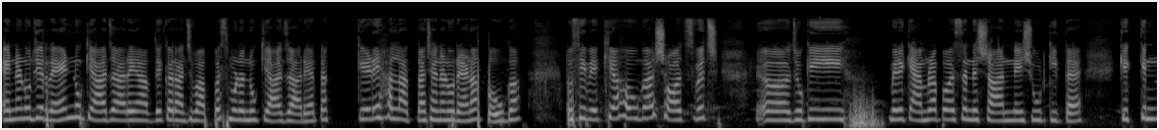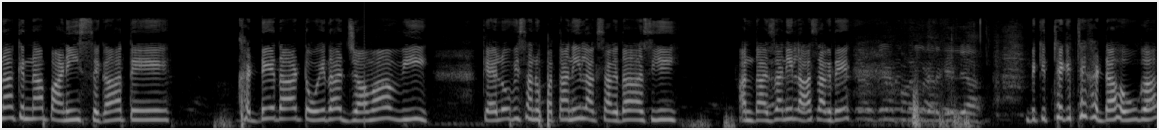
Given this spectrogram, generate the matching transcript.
ਇਹਨਾਂ ਨੂੰ ਜੇ ਰਹਿਣ ਨੂੰ ਕਿਹਾ ਜਾ ਰਿਹਾ, ਆਪਦੇ ਘਰਾਂ 'ਚ ਵਾਪਸ ਮੁੜਨ ਨੂੰ ਕਿਹਾ ਜਾ ਰਿਹਾ ਤਾਂ ਕਿਹੜੇ ਹਾਲਾਤਾਂ 'ਚ ਇਹਨਾਂ ਨੂੰ ਰਹਿਣਾ ਪਊਗਾ? ਤੁਸੀਂ ਵੇਖਿਆ ਹੋਊਗਾ ਸ਼ਾਰਟਸ ਵਿੱਚ ਜੋ ਕਿ ਮੇਰੇ ਕੈਮਰਾ ਪਰਸਨ ਨਿਸ਼ਾਨ ਨੇ ਸ਼ੂਟ ਕੀਤਾ ਹੈ ਕਿ ਕਿੰਨਾ ਕਿੰਨਾ ਪਾਣੀ ਸੀਗਾ ਤੇ ਖੱਡੇ ਦਾ, ਟੋਏ ਦਾ ਜਮਾਂ ਵੀ ਕਹਿ ਲੋ ਵੀ ਸਾਨੂੰ ਪਤਾ ਨਹੀਂ ਲੱਗ ਸਕਦਾ, ਅਸੀਂ ਅੰਦਾਜ਼ਾ ਨਹੀਂ ਲਾ ਸਕਦੇ। ਵੀ ਕਿੱਥੇ ਕਿੱਥੇ ਖੱਡਾ ਹੋਊਗਾ।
